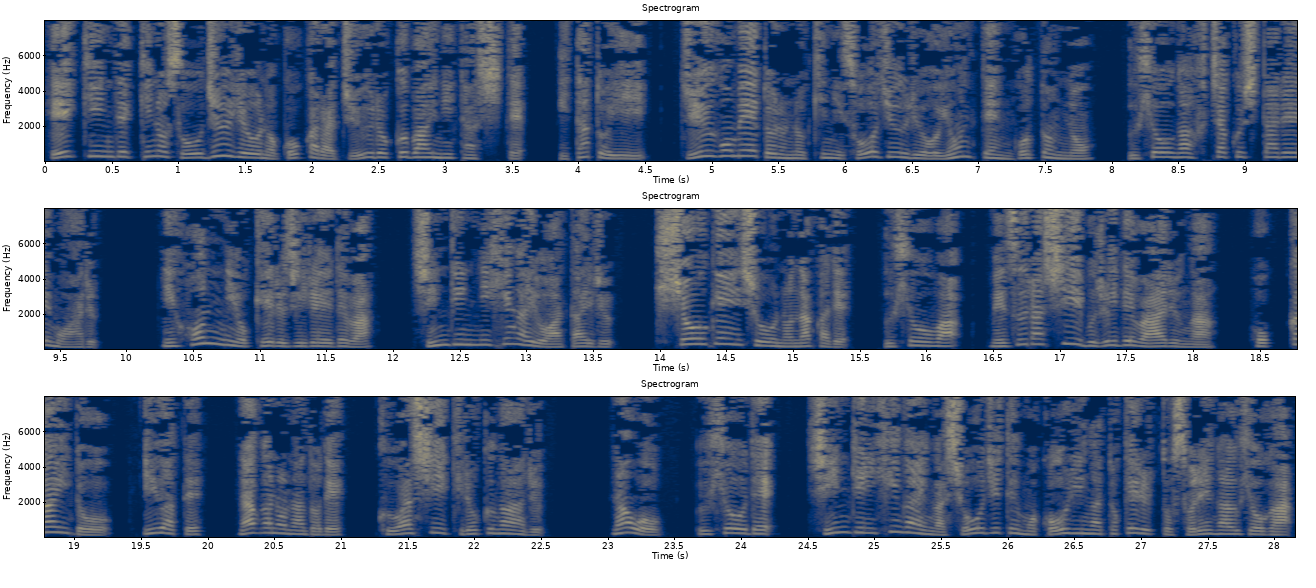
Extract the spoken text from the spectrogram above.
平均で木の総重量の5から16倍に達していたといい、15メートルの木に総重量4.5トンの雨氷が付着した例もある。日本における事例では、森林に被害を与える気象現象の中で、雨氷は珍しい部類ではあるが、北海道、岩手、長野などで詳しい記録がある。なお、雨氷で森林被害が生じても氷が溶けるとそれが雨氷が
